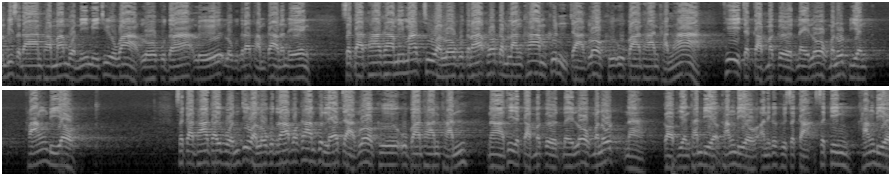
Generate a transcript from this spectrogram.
รพิสดารธรรมะหมวดนี้มีชื่อว่าโลกุตระหรือโลกุตระธรรมเก้านั่นเอง สกัดทาคามิมักชื่อว่าโลกุตระ เพราะกำลังข้ามขึ้นจากโลกคืออุปาทานขันห้าที่จะกลับมาเกิดในโลกมนุษย์เพียงครั้งเดียว สกัดทาคาผลชื่อว่าโลกุตระเพราะข้ามขึ้นแล้วจากโลกคืออุปาทานขันนะที่จะกลับมาเกิดในโลกมนุษย์นะก็เพียงครั้งเดียวครั้งเดียว อันนี้ก็คือสกะสกิงครั้งเดียว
